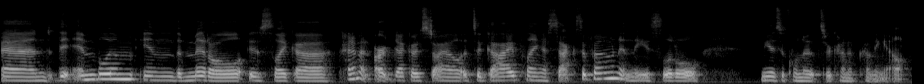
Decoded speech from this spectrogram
And the emblem in the middle is like a kind of an Art Deco style. It's a guy playing a saxophone, and these little musical notes are kind of coming out,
